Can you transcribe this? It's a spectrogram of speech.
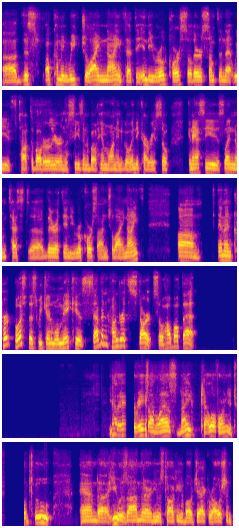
uh, this upcoming week, July 9th, at the Indy Road Course. So there's something that we've talked about earlier in the season about him wanting to go IndyCar race. So Ganassi is letting him test uh, there at the Indy Road Course on July 9th. Um, and then Kurt Busch this weekend will make his 700th start. So how about that? Yeah, they had a race on last night, California 2, and uh, he was on there and he was talking about Jack Roush and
